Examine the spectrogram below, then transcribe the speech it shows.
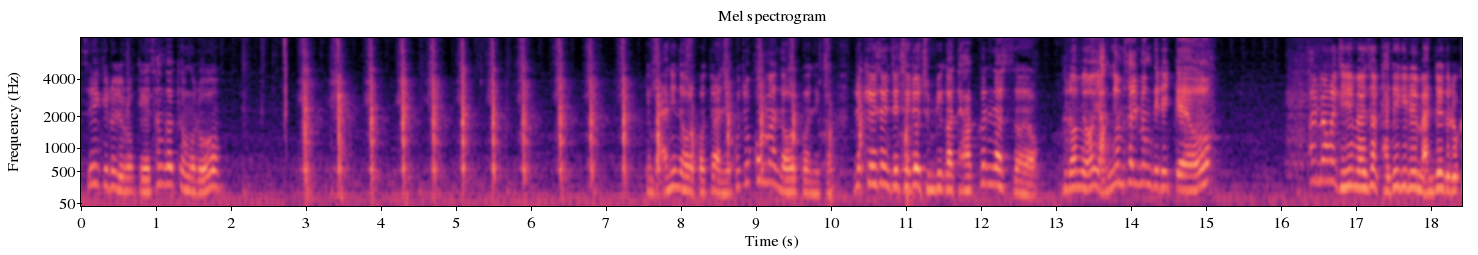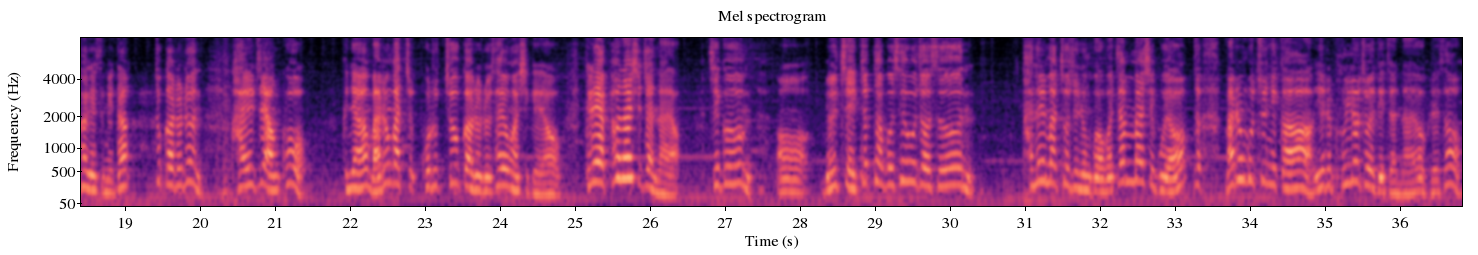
세기를 이렇게 삼각형으로 많이 넣을 것도 아니고 조금만 넣을 거니까 이렇게 해서 이제 재료 준비가 다 끝났어요. 그러면 양념 설명 드릴게요. 설명을 드리면서 다대기를 만들도록 하겠습니다. 고춧가루는 갈지 않고 그냥 마른 가추- 고춧가루를 사용하시게요. 그래야 편하시잖아요. 지금 어, 멸치 액젓하고 새우젓은 간을 맞춰주는 거가 짠맛이고요. 저 마른 고추니까 얘를 불려줘야 되잖아요. 그래서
